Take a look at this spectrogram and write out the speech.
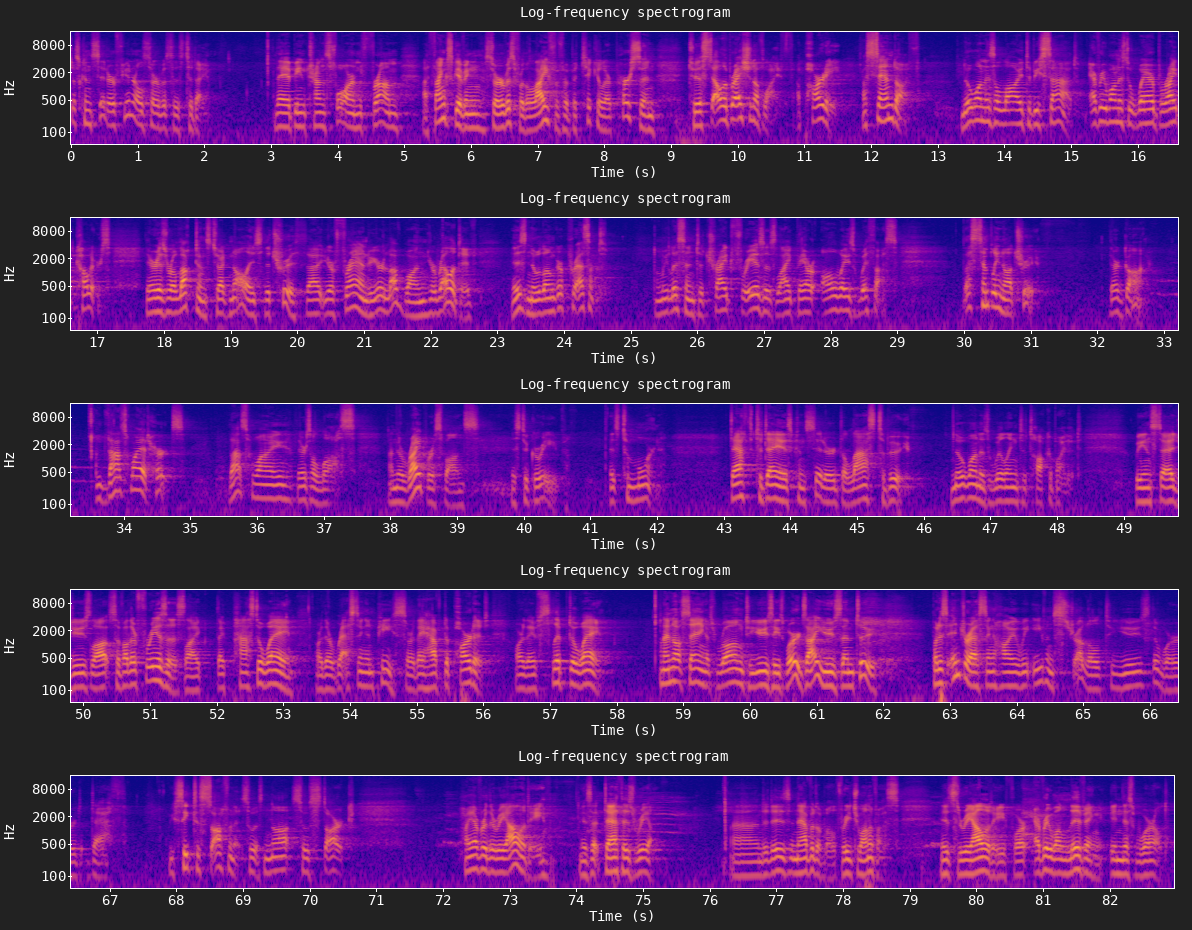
Just consider funeral services today. They have been transformed from a thanksgiving service for the life of a particular person to a celebration of life, a party, a send off. No one is allowed to be sad. Everyone is to wear bright colors. There is reluctance to acknowledge the truth that your friend or your loved one, your relative, is no longer present. And we listen to trite phrases like, they are always with us. That's simply not true. They're gone. And that's why it hurts. That's why there's a loss. And the right response is to grieve, is to mourn. Death today is considered the last taboo. No one is willing to talk about it. We instead use lots of other phrases like they passed away, or they're resting in peace, or they have departed, or they've slipped away. And I'm not saying it's wrong to use these words, I use them too. But it's interesting how we even struggle to use the word death. We seek to soften it so it's not so stark. However, the reality is that death is real and it is inevitable for each one of us. It's the reality for everyone living in this world.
